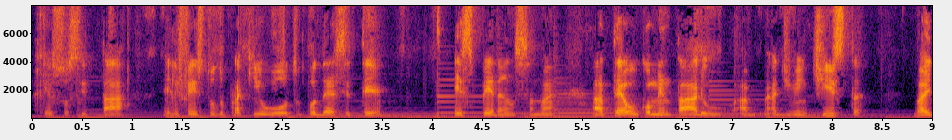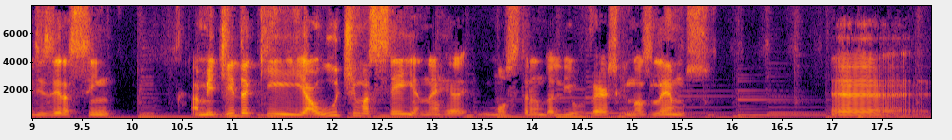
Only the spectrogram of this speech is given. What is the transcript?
ressuscitar. Ele fez tudo para que o outro pudesse ter esperança, não é? Até o comentário adventista vai dizer assim: à medida que a última ceia, né, mostrando ali o verso que nós lemos, é,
